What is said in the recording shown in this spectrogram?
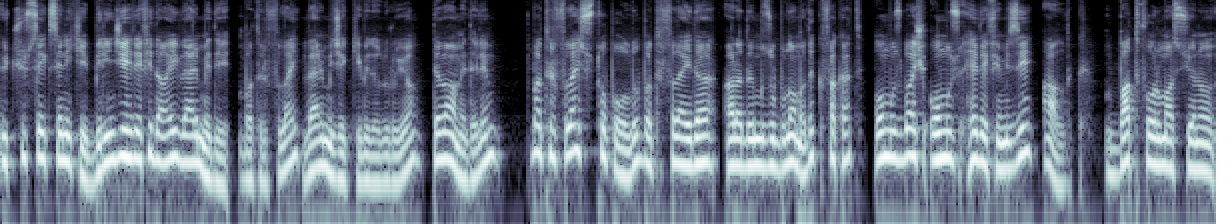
382. Birinci hedefi dahi vermedi Butterfly. Vermeyecek gibi de duruyor. Devam edelim. Butterfly stop oldu. Butterfly'da aradığımızı bulamadık fakat omuz baş omuz hedefimizi aldık. Bat formasyonu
